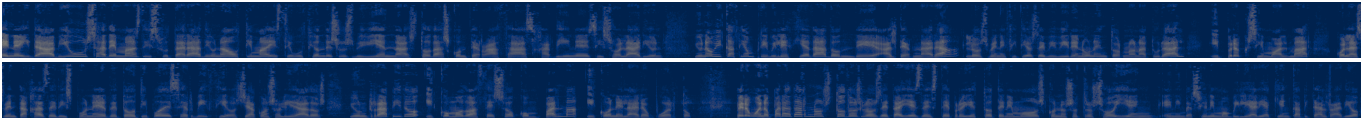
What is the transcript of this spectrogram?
Eneida Views además disfrutará de una óptima distribución de sus viviendas, todas con terrazas, jardines y solarium, y una ubicación privilegiada donde alternará los beneficios de vivir en un entorno natural y próximo al mar con las ventajas de disponer de todo tipo de servicios ya consolidados y un rápido y cómodo acceso con Palma y con el aeropuerto. Pero bueno, para darnos todos los detalles de este proyecto tenemos con nosotros hoy en, inversión inmobiliaria aquí en Capital Radio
